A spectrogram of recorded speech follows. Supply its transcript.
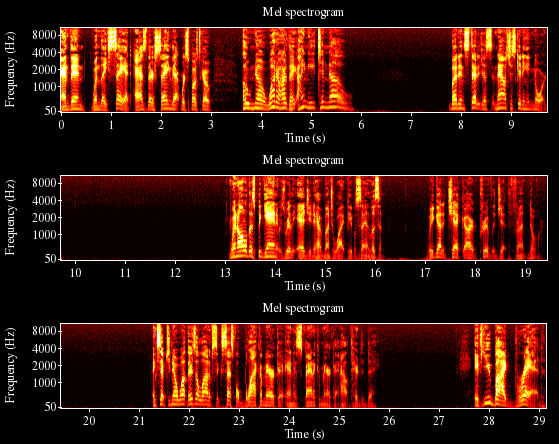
And then when they say it, as they're saying that, we're supposed to go, oh no, what are they? I need to know. But instead of just, now it's just getting ignored. When all of this began, it was really edgy to have a bunch of white people saying, listen, we got to check our privilege at the front door. Except, you know what? There's a lot of successful black America and Hispanic America out there today. If you buy bread,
